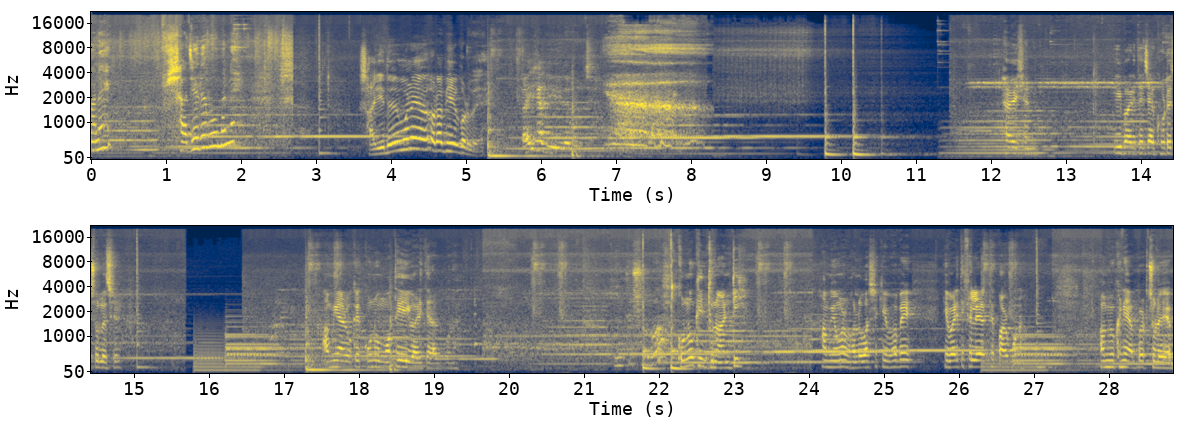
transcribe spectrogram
মানে সাজিয়ে দেবো মানে? সাজিয়ে দেবে মানে ওরা বিয়ে করবে। তাই সাজিয়ে দিতে বলছে। হ্যাঁ ঈশানি এই বাড়িতে যা ঘটে চলেছে আমি আর ওকে কোনো মতে এই বাড়িতে রাখব না। কোনো কিন্তু না আন্টি। আমি আমার ভালোবাসাকে এভাবে এ বাড়িতে ফেলে রাখতে পারব না। আমি ওখানে অ্যাব্রড চলে যাব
